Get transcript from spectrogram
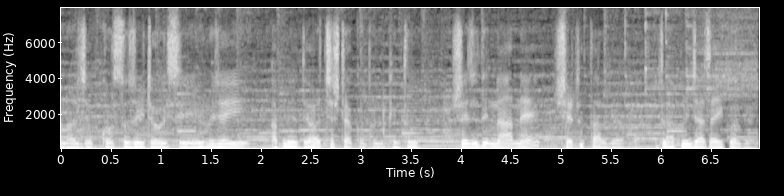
ওনার যে খরচ যেটা হয়েছে। এই অনুযায়ী আপনি দেওয়ার চেষ্টা করবেন, কিন্তু সে যদি না নেয়, সেটা তার ব্যাপার। কিন্তু আপনি যাচাই করবেন,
